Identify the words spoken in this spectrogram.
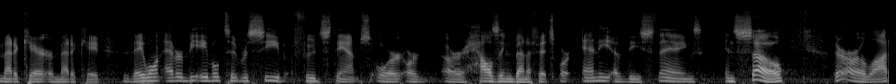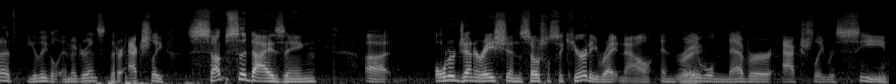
Medicare or Medicaid. They won't ever be able to receive food stamps or, or, or housing benefits or any of these things. And so there are a lot of illegal immigrants that are actually subsidizing uh, older generation Social Security right now, and they will never actually receive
